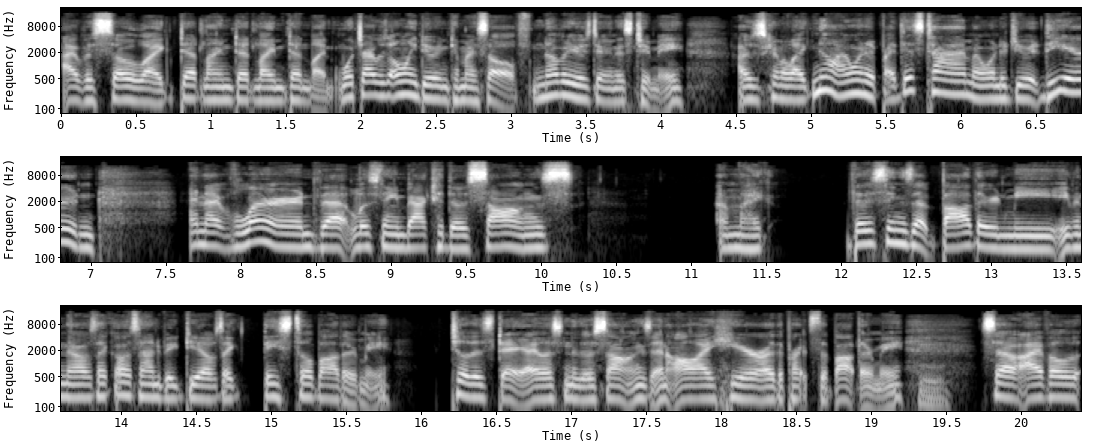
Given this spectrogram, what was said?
I was so like deadline, deadline, deadline, which I was only doing to myself. Nobody was doing this to me. I was just kind of like, no, I want it by this time. I want to do it here. And, and I've learned that listening back to those songs, I'm like, those things that bothered me, even though I was like, oh, it's not a big deal, I was like, they still bother me. Till this day, I listen to those songs and all I hear are the parts that bother me. Hmm. So I've al-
